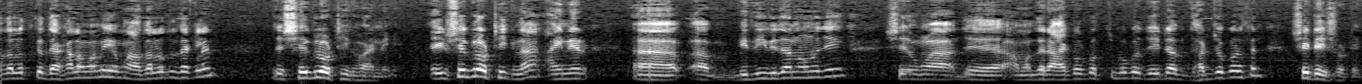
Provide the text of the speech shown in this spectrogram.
আদালতকে দেখালাম আমি এবং আদালতে দেখলেন যে সেগুলো ঠিক হয়নি। এই সেগুলো ঠিক না, আইনের বিধিবিধান অনুযায়ী সে যে আমাদের আয়কর কর্তৃপক্ষ যেটা ধার্য করেছেন, সেটাই সঠিক।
